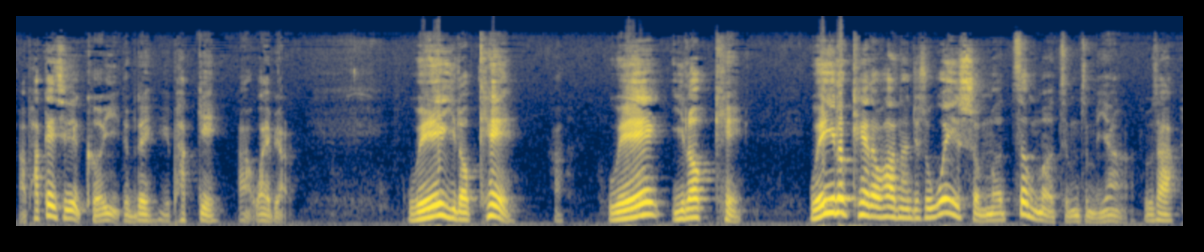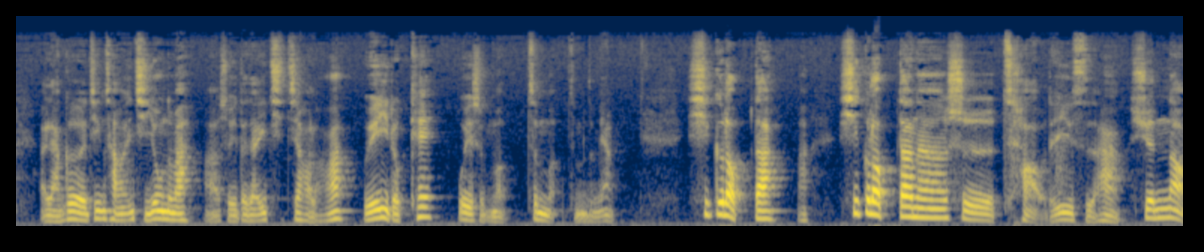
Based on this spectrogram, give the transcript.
啊，밖에其实也可以，对不对？밖에啊，外边。왜이렇게啊？왜이렇게왜이렇게的话呢，就是为什么这么怎么怎么样，是不是啊？啊，两个经常一起用的嘛啊，所以大家一起记好了啊。왜이렇게为什么这么怎么怎么样？시끄럽다啊。 西格罗达呢是吵的意思哈，喧闹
